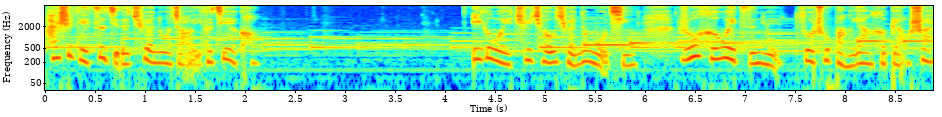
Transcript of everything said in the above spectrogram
还是给自己的怯懦找一个借口？一个委曲求全的母亲，如何为子女做出榜样和表率？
